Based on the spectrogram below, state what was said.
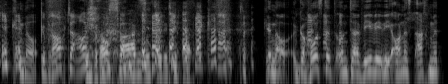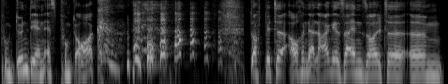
genau, gebrauchte Autos. Gebrauchtwagen und Zertifikat. genau, gehostet unter www.honestahmed.dünndns.org. Doch bitte auch in der Lage sein sollte, ähm,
